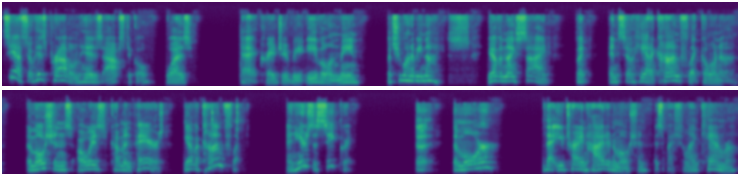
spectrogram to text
so yeah, so his problem, his obstacle was created you to be evil and mean, but you want to be nice. You have a nice side, but and so he had a conflict going on. Emotions always come in pairs. You have a conflict. And here's the secret the, the more that you try and hide an emotion, especially on camera,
